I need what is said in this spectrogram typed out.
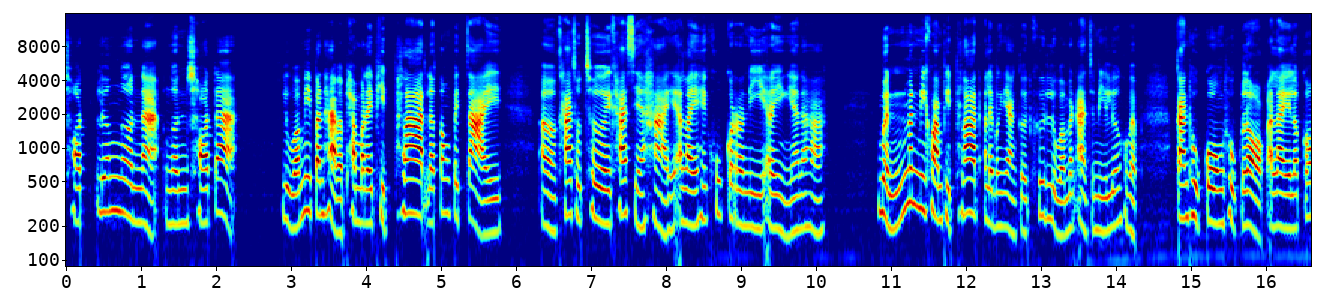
ช็อตเรื่องเงินอะเงินช็อตอะหรือว่ามีปัญหาแบบทำอะไรผิดพลาดแล้วต้องไปจ่ายค่าชดเชย ค่าเสียหายอะไรให้คู่กรณีอะไรอย่างเงี้ยนะคะ เหมือนมันมีความผิดพลาดอะไรบางอย่างเกิดขึ้น หรือว่ามันอาจจะมีเรื่องของแบบการถูกโกงถูกหลอกอะไร แล้วก็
